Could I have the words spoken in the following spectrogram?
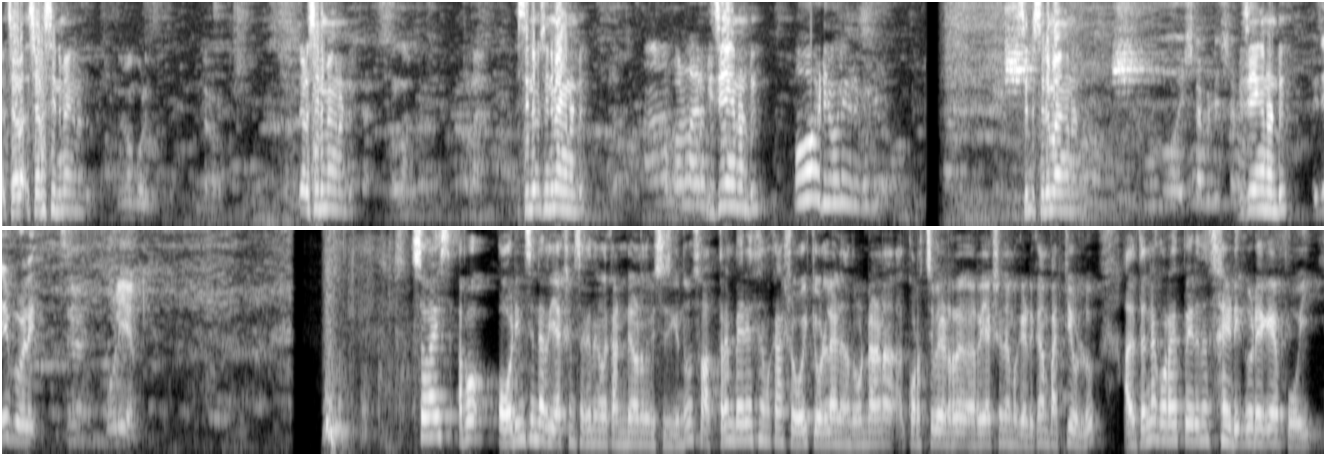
ചേട്ടാ ചേട്ടാ സിനിമ എങ്ങനെയുണ്ട് ചേട്ടാ സിനിമ എങ്ങനെയുണ്ട് സിനിമ സിനിമ എങ്ങനെയുണ്ട് വിജയ് എങ്ങനെയുണ്ട് ഓ അടിപൊളി അടിപൊളി. സിനി- സിനിമ എങ്ങനെയുണ്ട് ഓ ഇഷ്ടപ്പെട്ടു ഇഷ്ടപ്പെട്ടു. വിജയ് എങ്ങനെയുണ്ട് വിജയ് പൊളി. സോ ഗൈസ് അപ്പോൾ ഓഡിയൻസിന്റെ റിയാക്ഷൻസ് ഒക്കെ നിങ്ങൾ കണ്ടു കാണുമെന്ന് വിശ്വസിക്കുന്നു. സോ അത്രയും പേരെ നമുക്ക് ആ ഷോയ്ക്ക് ഉള്ളായിരുന്നു. അതുകൊണ്ടാണ് കുറച്ച് പേരുടെ റിയാക്ഷൻ നമുക്ക് എടുക്കാൻ പറ്റിയുള്ളൂ. അതിൽ തന്നെ കുറേ പേര് സൈഡിൽ കൂടെയൊക്കെ പോയി.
